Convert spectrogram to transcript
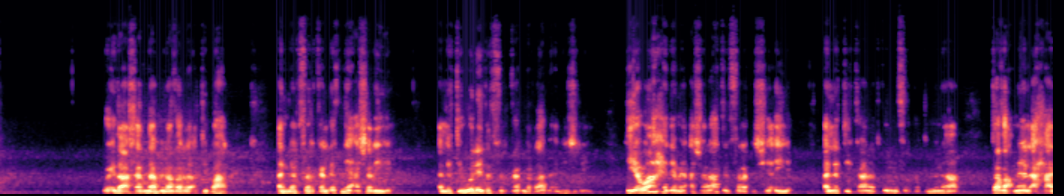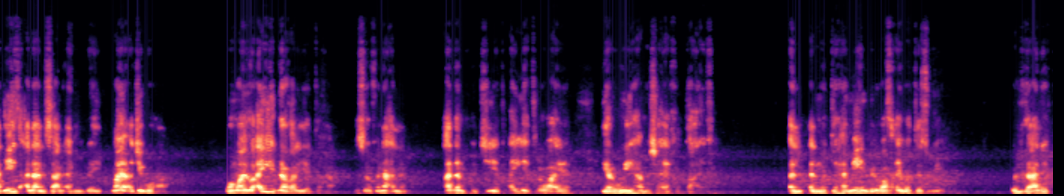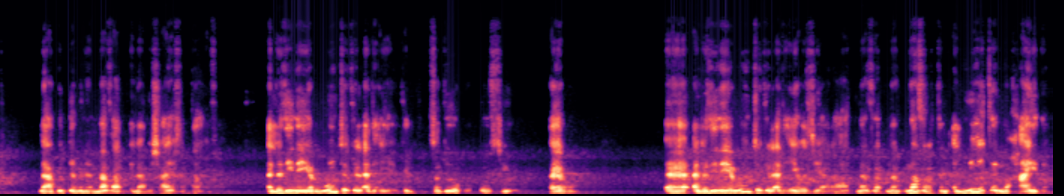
وإذا أخذنا بنظر الاعتبار أن الفرقة الاثني عشرية التي ولدت في القرن الرابع الهجري هي واحدة من عشرات الفرق الشيعية التي كانت كل فرقة منها تضع من الأحاديث على لسان أهل البيت ما يعجبها. وما يؤيد نظريتها. وسوف نعلم عدم حجية أي رواية يرويها مشايخ الطائفة. المتهمين بالوضع والتزوير. ولذلك لا بد من النظر إلى مشايخ الطائفة الذين يروون تلك الأدعية كالصدوق والطوسي وغيرهم آه الذين يروون تلك الأدعية والزيارات نظرة علمية محايدة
